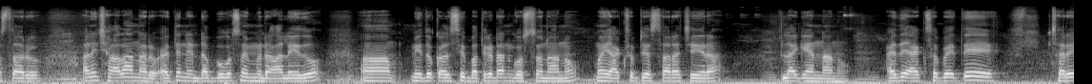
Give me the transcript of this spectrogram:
వస్తారు అని చాలా అన్నారు. అయితే నేను డబ్బు కోసం ఏమి రాలేదు. మీతో కలిసి బతకడానికి వస్తున్నాను. మరి యాక్సెప్ట్ చేస్తారా చేయరా? ఇలాగే అన్నాను. అయితే యాక్సెప్ట్ అయితే సరే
